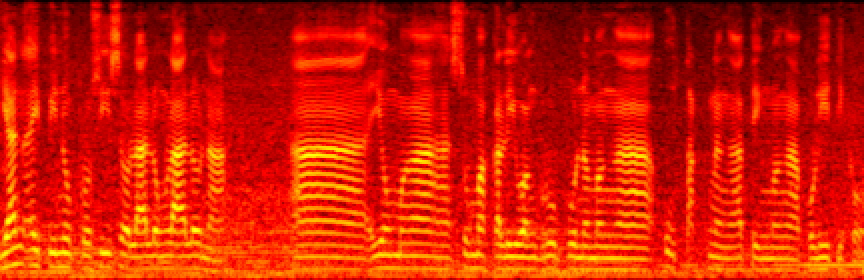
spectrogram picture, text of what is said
Yan ay pinoproseso lalong-lalo na ah, yung mga sumakaliwang grupo ng mga utak ng ating mga politiko.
